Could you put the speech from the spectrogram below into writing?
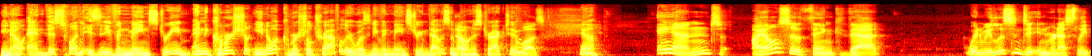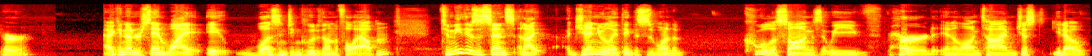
you know, and this one isn't even mainstream. And commercial, you know what? Commercial Traveler wasn't even mainstream. That was a No, bonus track too. It was. Yeah. And I also think that when we listen to Inverness Sleeper, I can understand why it wasn't included on the full album. To me, there's a sense, and I genuinely think this is one of the coolest songs that we've heard in a long time. Just you know,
